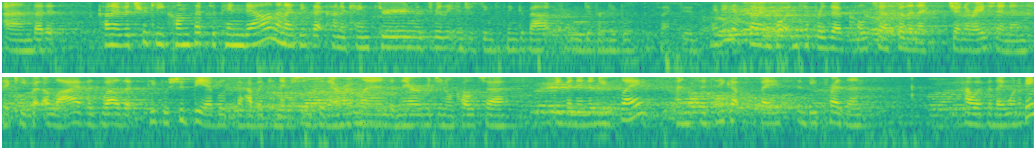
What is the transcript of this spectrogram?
and that it's kind of a tricky concept to pin down and I think that kind of came through and was really interesting to think about from different people's perspective. I think it's so important to preserve culture for the next generation and to keep it alive as well that people should be able to have a connection to their homeland and their original culture even in a new place and to take up space and be present however they want to be.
